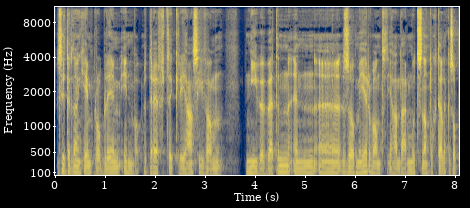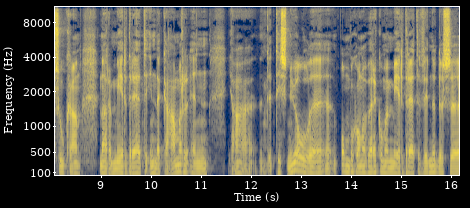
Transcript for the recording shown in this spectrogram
Zit er dan geen probleem in wat betreft de creatie van nieuwe wetten en uh, zo meer, want ja, daar moeten ze dan toch telkens op zoek gaan naar een meerderheid in de Kamer. En ja, het is nu al uh, onbegonnen werk om een meerderheid te vinden, dus uh,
